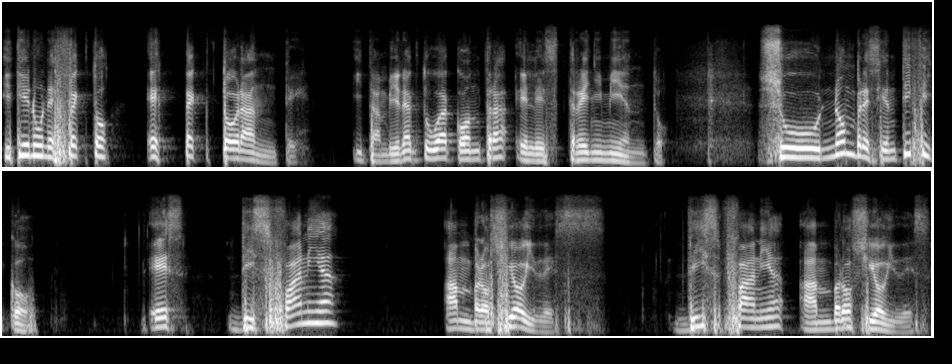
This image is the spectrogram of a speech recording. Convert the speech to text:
y tiene un efecto expectorante y también actúa contra el estreñimiento. Su nombre científico es disfania ambrosioides. Disfania ambrosioides.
